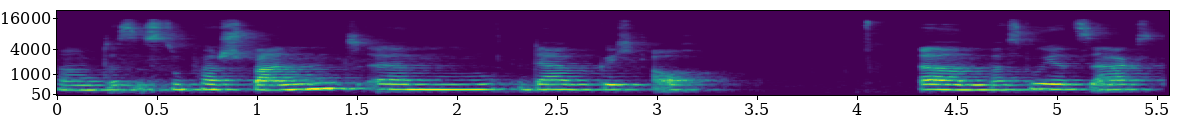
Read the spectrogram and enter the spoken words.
Und das ist super spannend, ähm, da wirklich auch, ähm, was du jetzt sagst,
